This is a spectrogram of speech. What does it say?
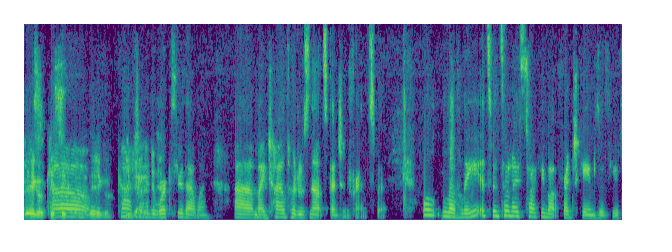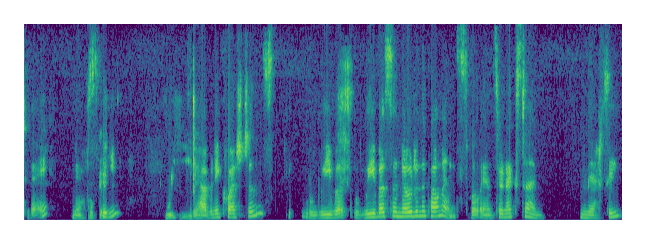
There you go. S'y Oh. There you go. Gosh, got I had it, to yeah. work through that one. Uh, my Mhm. childhood was not spent in France, but well, lovely. It's been so nice talking about French games with you today. Merci. Okay. Oui. If you have any questions, leave us leave us a note in the comments. We'll answer next time. Merci.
